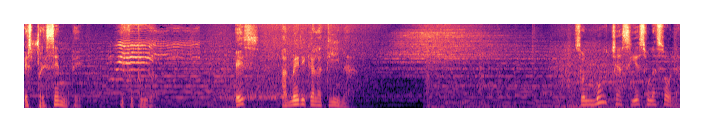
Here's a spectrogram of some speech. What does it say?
Es presente y futuro. Es América Latina. Son muchas y es una sola.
